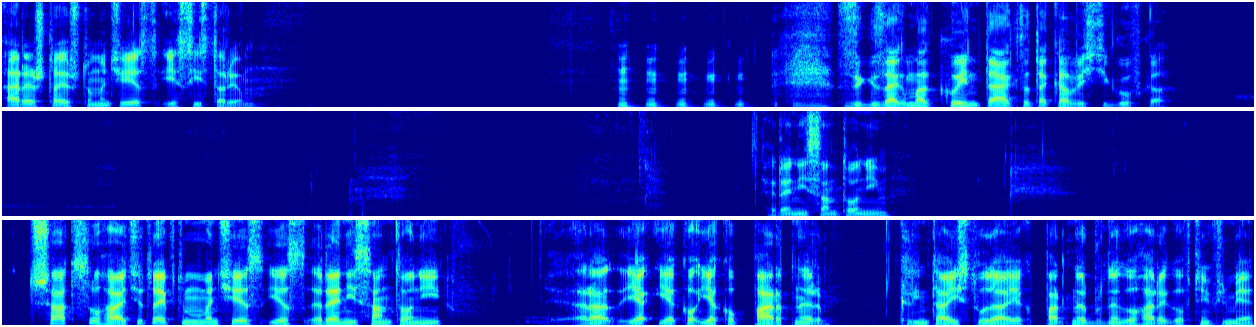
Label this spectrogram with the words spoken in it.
A reszta już w tym momencie jest, jest historią. Zygzak McQueen, tak, to taka wyścigówka. Reni Santoni. Czad, słuchajcie, tutaj w tym momencie jest, jest Reni Santoni jako, jako partner Clint'a Eastwooda jak partner Brudnego Harego w tym filmie.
